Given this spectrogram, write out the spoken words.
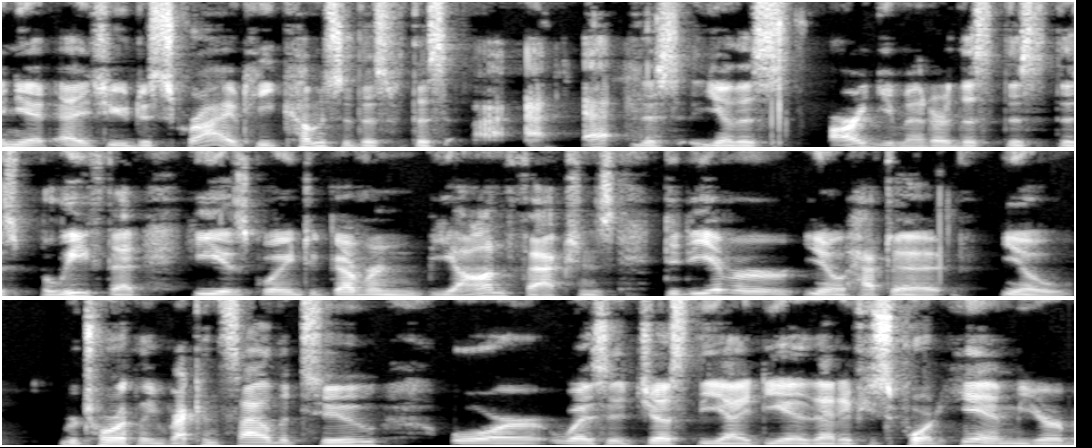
and yet, as you described, he comes to this with this this you know this argument or this this this belief that he is going to govern beyond factions. Did he ever you know have to you know rhetorically reconcile the two, or was it just the idea that if you support him, you're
